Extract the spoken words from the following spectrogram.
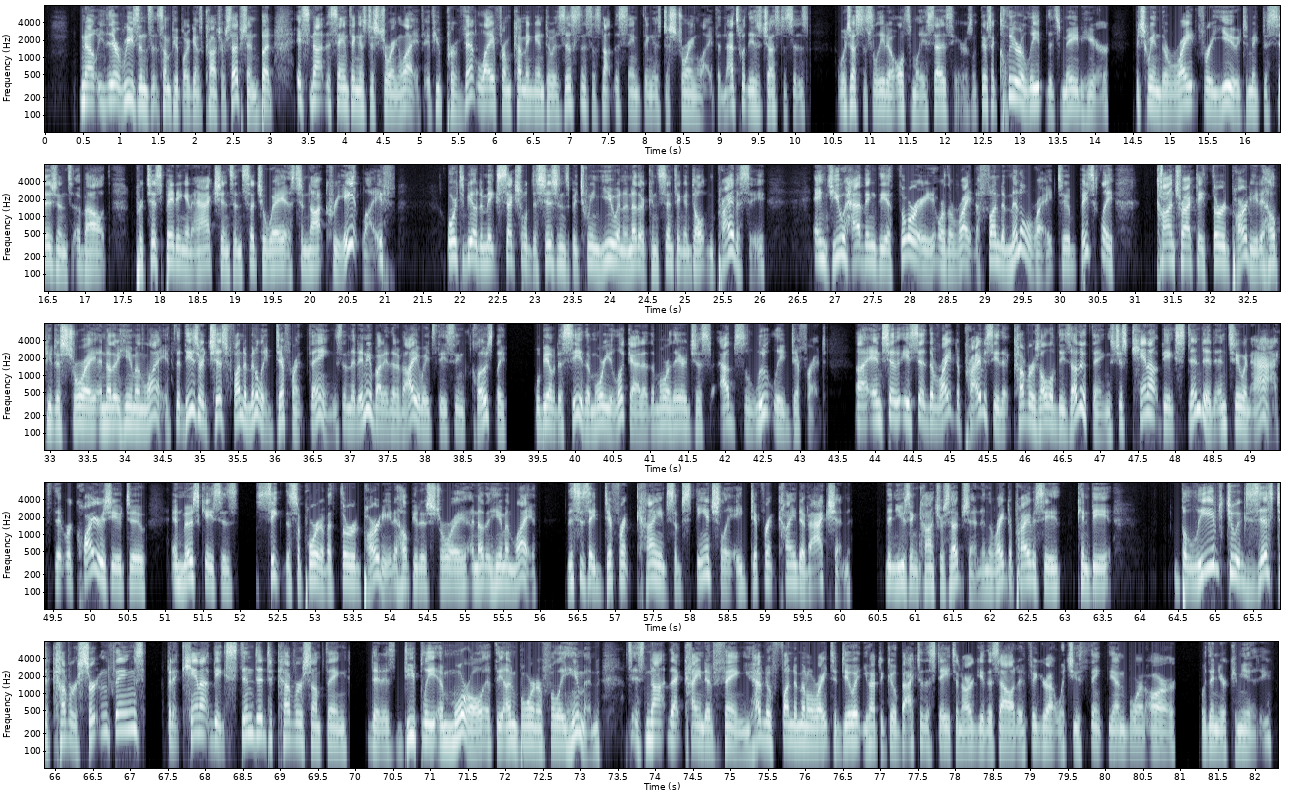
now, there are reasons that some people are against contraception, but it's not the same thing as destroying life. If you prevent life from coming into existence, it's not the same thing as destroying life. And that's what these justices, what Justice Alito ultimately says here is like there's a clear leap that's made here between the right for you to make decisions about participating in actions in such a way as to not create life or to be able to make sexual decisions between you and another consenting adult in privacy and you having the authority or the right, the fundamental right to basically contract a third party to help you destroy another human life. That these are just fundamentally different things, and that anybody that evaluates these things closely will be able to see the more you look at it, the more they are just absolutely different. Uh, and so he said the right to privacy that covers all of these other things just cannot be extended into an act that requires you to, in most cases, seek the support of a third party to help you destroy another human life. This is a different kind, substantially a different kind of action than using contraception. And the right to privacy can be believed to exist to cover certain things, but it cannot be extended to cover something that is deeply immoral if the unborn are fully human. It's not that kind of thing. You have no fundamental right to do it. You have to go back to the states and argue this out and figure out what you think the unborn are within your community.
